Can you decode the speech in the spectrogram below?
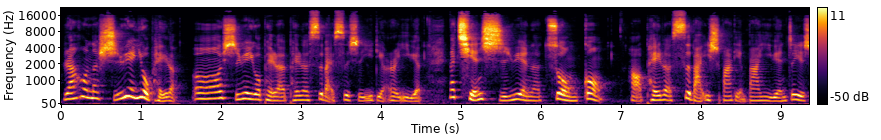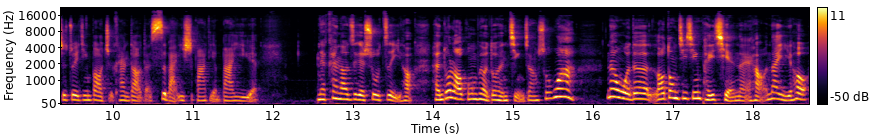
然后呢，十月又赔了，哦，十月又赔了，赔了四百四十一点二亿元。那前十月呢，总共好赔了四百一十八点八亿元，这也是最近报纸看到的四百一十八点八亿元。那看到这个数字以后，很多劳工朋友都很紧张，说哇，那我的劳动基金赔钱呢？好，那以后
